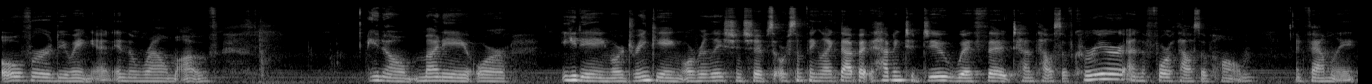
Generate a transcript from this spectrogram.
overdoing it in the realm of, you know, money or eating or drinking or relationships or something like that, but having to do with the 10th house of career and the fourth house of home and family.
